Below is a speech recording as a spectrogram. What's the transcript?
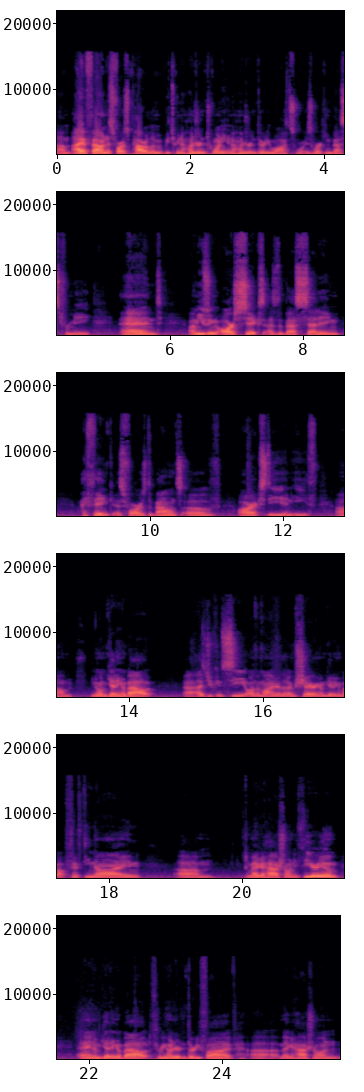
Um, I have found as far as power limit between 120 and 130 watts is working best for me and I'm using R6 as the best setting I think, as far as the balance of RXD and ETH. Um, you know, I'm getting about, uh, as you can see on the miner that I'm sharing, I'm getting about 59 um, mega hash on Rethereum, and I'm getting about 335 uh, mega hash on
